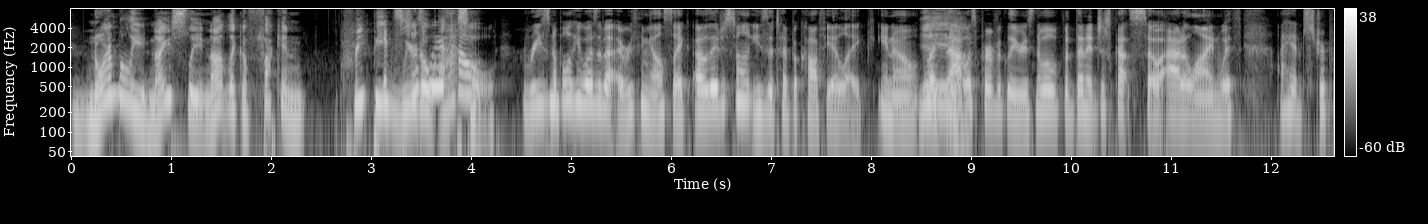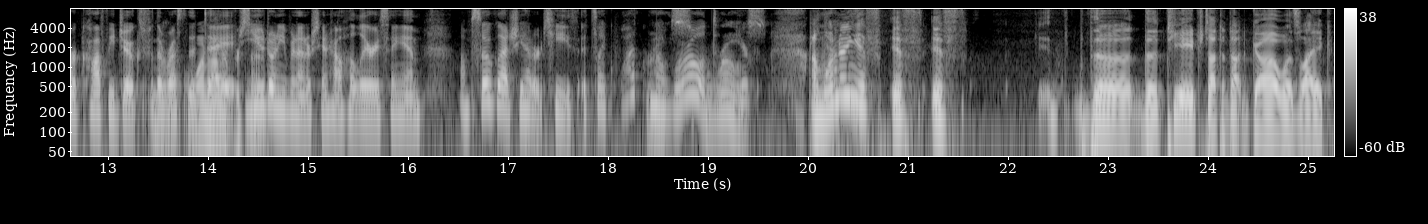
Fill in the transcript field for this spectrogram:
normally, nicely, not like a fucking creepy weirdo weird asshole. how reasonable he was about everything else. Like, oh, they just don't use the type of coffee I like. You know, Yeah, like yeah, that yeah. was perfectly reasonable. But then it just got so out of line with. I had stripper coffee jokes for the No, rest of the day. 100%. You don't even understand how hilarious I am. I'm so glad she had her teeth. It's like what in the Gross, world? You're- Gross. I'm wondering if if if the the th dot dot dot ga was like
